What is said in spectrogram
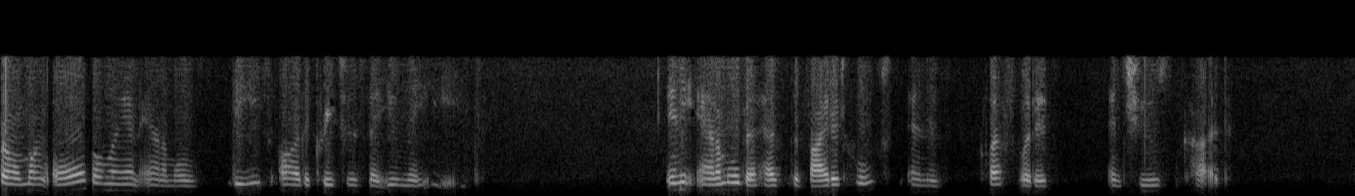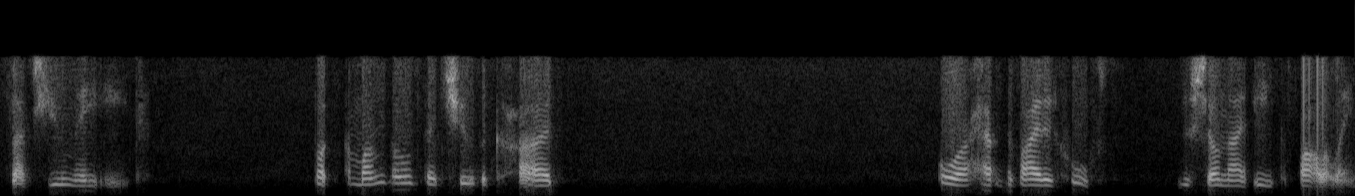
from among all the land animals, these are the creatures that you may eat. Any animal that has divided hoofs and is cleft footed and chews the cud, such you may eat. But among those that chew the cud or have divided hoofs, you shall not eat the following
